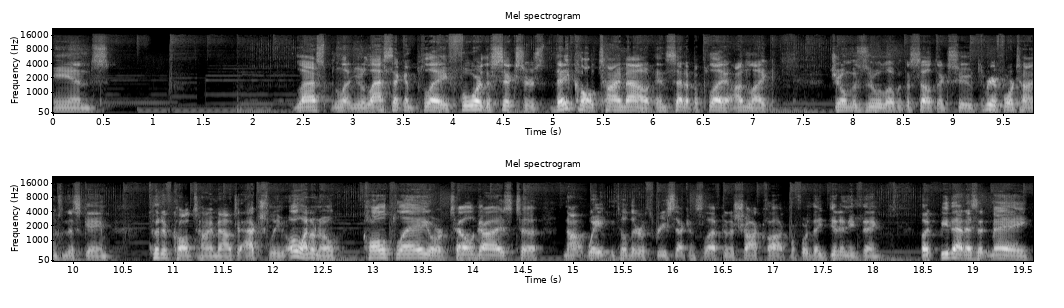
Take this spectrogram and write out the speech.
and last you know, last second play for the Sixers, they called timeout and set up a play. Unlike Joe Mazzulla with the Celtics, who three or four times in this game could have called timeout to actually, oh, I don't know, call a play or tell guys to not wait until there were three seconds left in the shot clock before they did anything. But be that as it may,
